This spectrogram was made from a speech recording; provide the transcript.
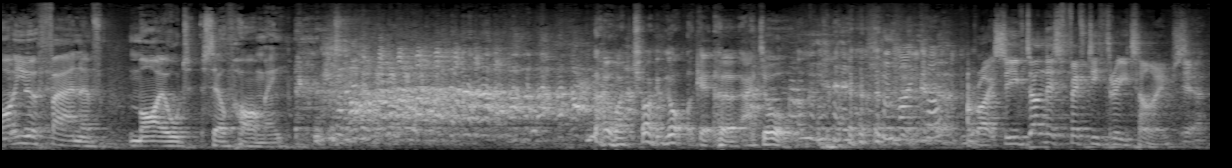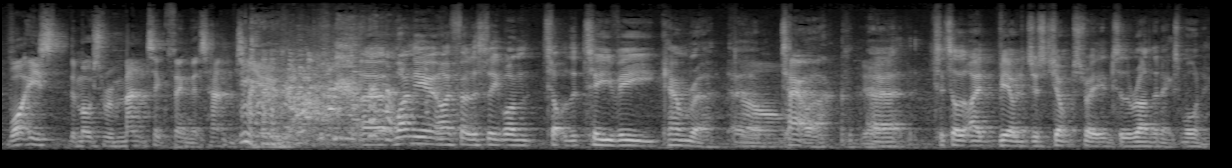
Are you a fan of mild self harming? No, I try not to get hurt at all. Michael? Right, so you've done this 53 times. Yeah. What is the most romantic thing that's happened to you? Uh, one year I fell asleep on top of the TV camera uh, tower uh, to, so that I'd be able to just jump straight into the run the next morning.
